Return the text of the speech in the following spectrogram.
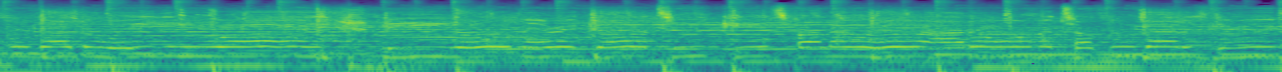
about the way that it. Leave America, two kids follow her. Oh, I don't wanna talk about us doing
